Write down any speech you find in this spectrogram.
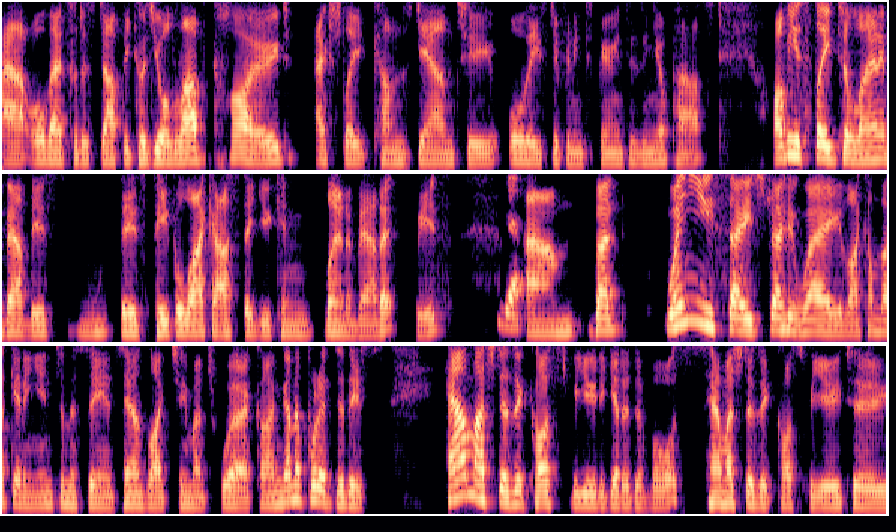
uh, all that sort of stuff, because your love code actually comes down to all these different experiences in your past. Obviously, to learn about this, there's people like us that you can learn about it with. Yeah. Um, but when you say straight away, like, I'm not getting intimacy and it sounds like too much work, I'm going to put it to this. How much does it cost for you to get a divorce? How much does it cost for you to,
